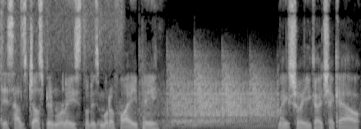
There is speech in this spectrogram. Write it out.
This has just been released on his Modify EP. Make sure you go check it out.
